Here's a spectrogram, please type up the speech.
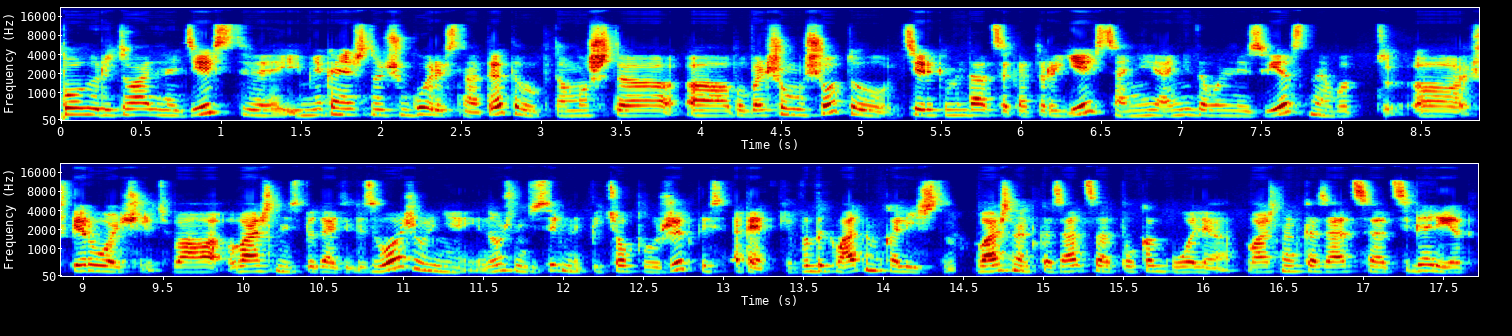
полуритуальное действие. И мне, конечно, очень горестно от этого, потому что, а, по большому счету, те рекомендации, которые есть, они, они довольно известны. Вот а, в первую очередь важно избегать обезвоживания, и нужно действительно пить теплую жидкость, опять-таки, в адекватном количестве. Важно отказаться от алкоголя, важно отказаться от сигарет,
